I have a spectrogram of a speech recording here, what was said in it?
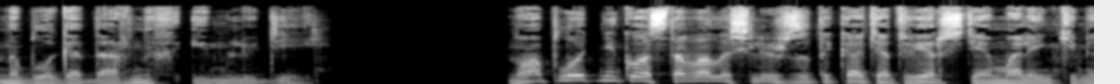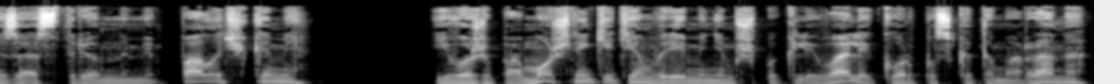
на благодарных им людей. Ну а плотнику оставалось лишь затыкать отверстия маленькими заостренными палочками, его же помощники тем временем шпаклевали корпус катамарана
